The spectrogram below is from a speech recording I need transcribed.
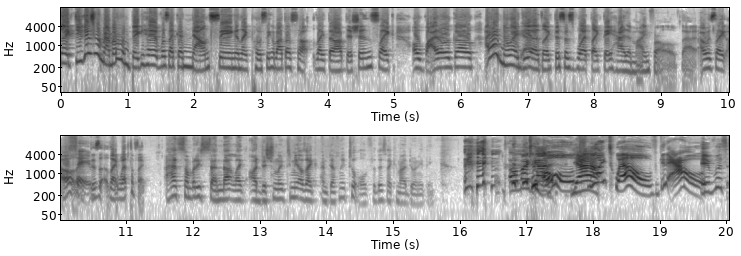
like, do you guys remember when Big Hit was like announcing and like posting about the like the auditions like a while ago? I had no idea like this is what like they had in mind for all of that. I was like, oh, like Same. this, like what the fuck. I had somebody send that like audition link to me. I was like, I'm definitely too old for this. I cannot do anything. Oh my Too god. old. Yeah. You're like 12. Get out. It was,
